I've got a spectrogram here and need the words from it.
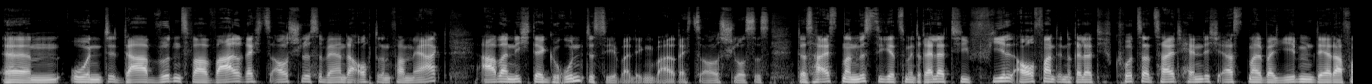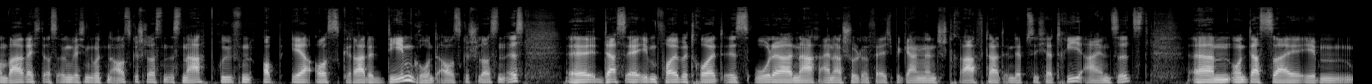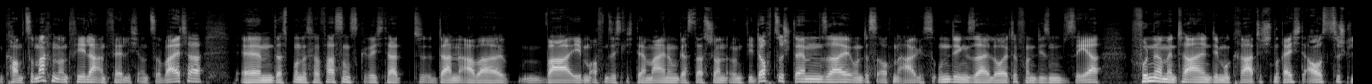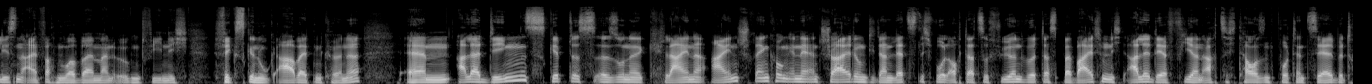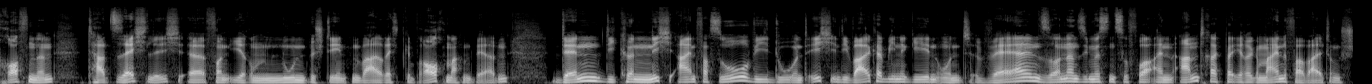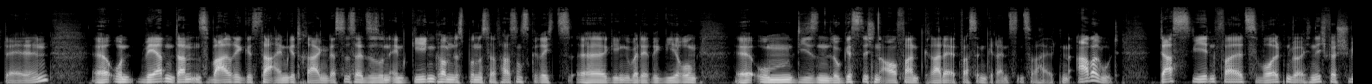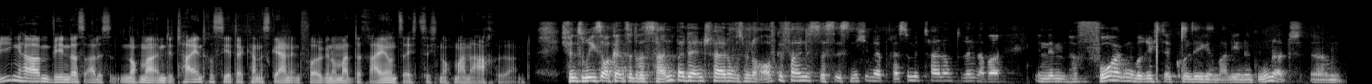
Ähm, und da würden zwar Wahlrechtsausschlüsse wären da auch drin vermerkt, aber nicht der Grund des jeweiligen Wahlrechtsausschlusses. Das heißt, man müsste jetzt mit relativ viel Aufwand in relativ kurzer Zeit händisch erstmal bei jedem, der da vom Wahlrecht aus irgendwelchen Gründen ausgeschlossen ist, nachprüfen, ob er aus gerade dem Grund ausgeschlossen ist, äh, dass er eben voll betreut ist oder nach einer schuldunfähig begangenen Straftat in der Psychiatrie einsitzt. Ähm, und das sei eben kaum zu machen und fehleranfällig und so weiter. Ähm, das Bundesverfassungsgericht hat dann aber, war eben offensichtlich der Meinung, dass das schon irgendwie doch zu stemmen sei und es auch ein arges Unding sei, Leute von diesem sehr fundamentalen demokratischen Recht auszuschließen, einfach nur, weil man irgendwie nicht fix genug arbeiten könne. Ähm, allerdings gibt es äh, so eine kleine Einschränkung in der Entscheidung, die dann letztlich wohl auch dazu führen wird, dass bei weitem nicht alle der 84.000 potenziell Betroffenen tatsächlich äh, von ihrem nun bestehenden Wahlrecht Gebrauch machen werden. Denn die können nicht einfach so wie du und ich in die Wahlkabine gehen und wählen, sondern sie müssen zuvor einen Antrag bei ihrer Gemeindeverwaltung stellen äh, und werden dann ins Wahlregister eingetragen. Das ist also so ein Entgegenkommen des Bundesverfassungsgerichts äh, gegenüber der Regierung, äh, um diesen logistischen Aufwand gerade etwas in Grenzen zu halten. Aber gut, das jedenfalls wollten wir euch nicht verschwiegen haben. Wen das alles nochmal im Detail interessiert, der kann es gerne in Folge Nummer 63 nochmal nachhören. Ich finde es übrigens auch ganz interessant bei der Entscheidung, was mir noch aufgefallen ist, das ist nicht in der Pressemitteilung drin, aber in dem hervorragenden Bericht der Kollegin Marlene Grunert ähm,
